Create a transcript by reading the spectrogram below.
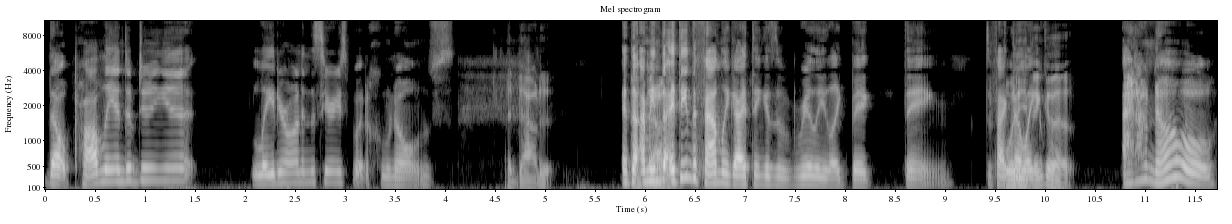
they'll probably end up doing it later on in the series, but who knows. I doubt it. And the- I I mean I think the family guy thing is a really like big thing. The fact What do that you like think of that? I don't know.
